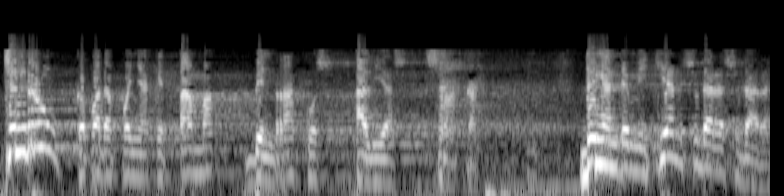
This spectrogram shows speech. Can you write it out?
Cenderung kepada penyakit tamak bin rakus alias serakah. Dengan demikian saudara-saudara,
